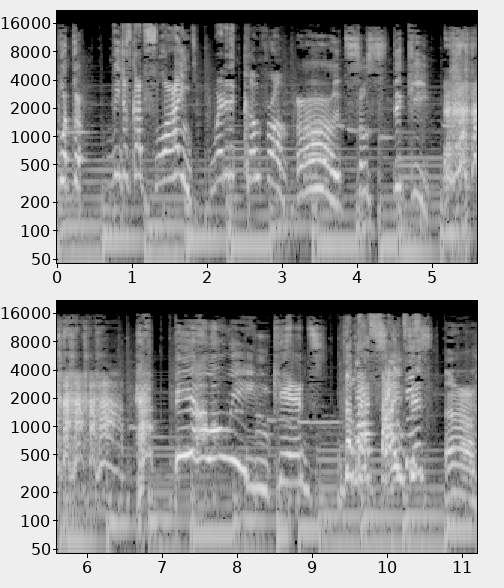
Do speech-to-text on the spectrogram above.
What the? We just got slimed. Where did it come from? Oh, it's so sticky. Happy Halloween, kids! The mad scientist? Ugh,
